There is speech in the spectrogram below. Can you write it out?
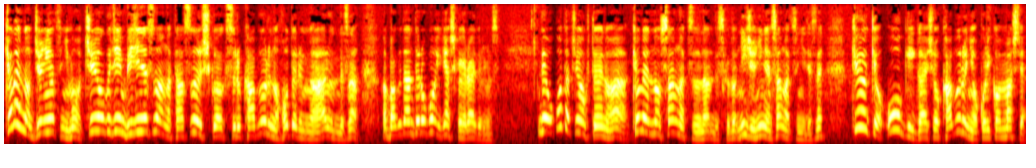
去年の12月にも中国人ビジネスマンが多数宿泊するカブールのホテルがあるんですが、爆弾テロ攻撃が仕掛けられております。で、起こった中国というのは、去年の3月なんですけど、22年3月にですね、急遽王毅外相カブールに送り込みまして、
